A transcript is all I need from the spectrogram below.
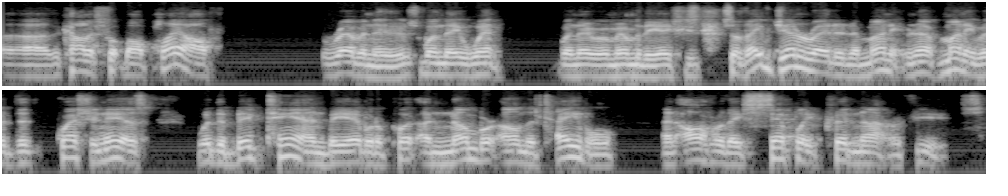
uh, the college football playoff revenues when they went when they remember the ACC. So they've generated money, enough money. But the question is, would the Big Ten be able to put a number on the table, an offer they simply could not refuse?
